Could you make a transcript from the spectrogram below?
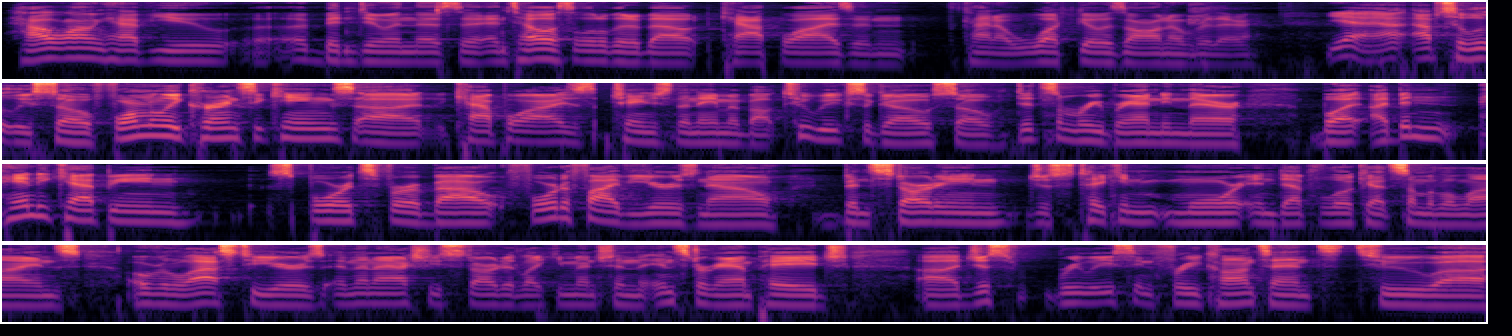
How long have you uh, been doing this? And tell us a little bit about CapWize and kind of what goes on over there. Yeah, absolutely. So, formerly Currency Kings, uh, CapWize changed the name about two weeks ago. So, did some rebranding there. But I've been handicapping sports for about four to five years now. Been starting just taking more in depth look at some of the lines over the last two years. And then I actually started, like you mentioned, the Instagram page, uh, just releasing free content to uh,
